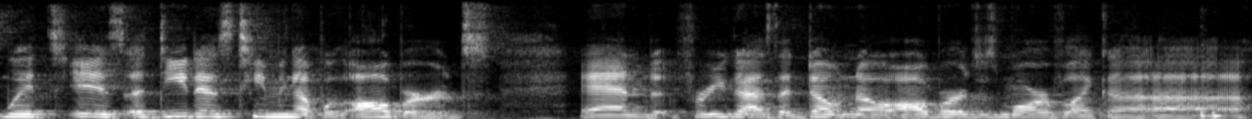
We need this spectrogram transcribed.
which is Adidas teaming up with Allbirds. And for you guys that don't know, Allbirds is more of like a,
